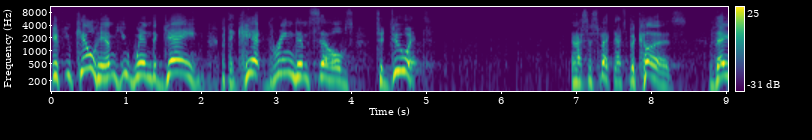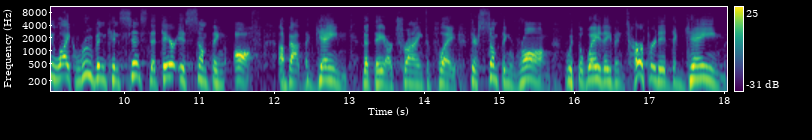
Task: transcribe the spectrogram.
If you kill him, you win the game. But they can't bring themselves to do it. And I suspect that's because they, like Reuben, can sense that there is something off about the game that they are trying to play. There's something wrong with the way they've interpreted the game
